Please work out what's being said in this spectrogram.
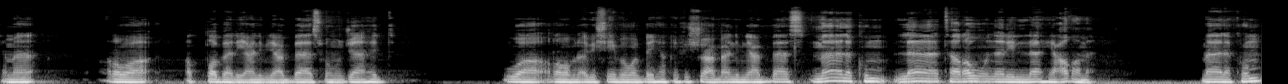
كما روى الطبري عن ابن عباس ومجاهد وروى ابن أبي شيبة والبيهقي في الشعب عن ابن عباس ما لكم لا ترون لله عظمة. ما لكم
